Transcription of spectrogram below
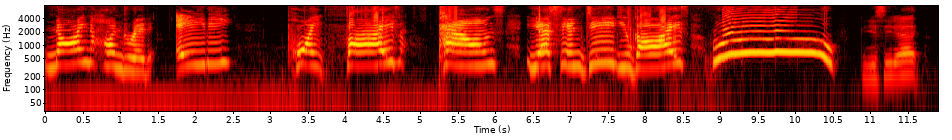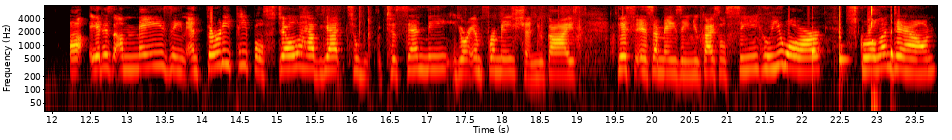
980.5 pounds. Yes, indeed, you guys. Woo! Can you see that? Uh, it is amazing, and 30 people still have yet to to send me your information. You guys, this is amazing. You guys will see who you are scrolling down.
